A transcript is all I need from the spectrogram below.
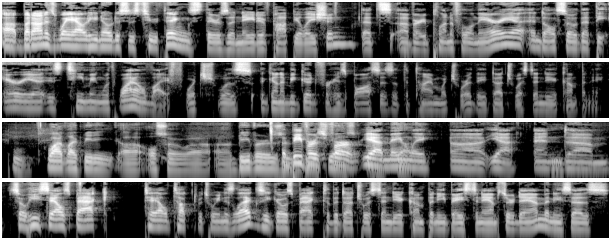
Uh, but on his way out, he notices two things. There's a native population that's uh, very plentiful in the area, and also that the area is teeming with wildlife, which was going to be good for his bosses at the time, which were the Dutch West India Company. Hmm. Wildlife meaning uh, also uh, uh, beavers? beavers, fur, yes. yeah, mainly. Yeah, yeah. and um, so he sails back, tail tucked between his legs. He goes back to the Dutch West India Company based in Amsterdam, and he says,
